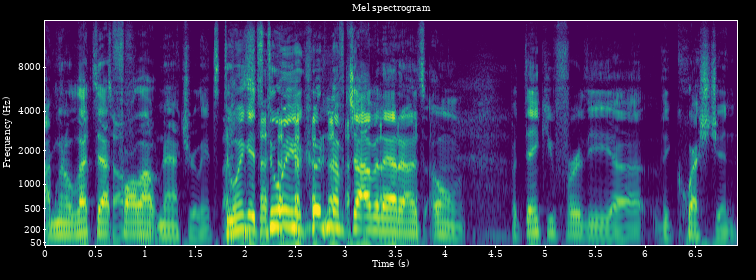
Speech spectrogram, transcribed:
I'm gonna let that tough fall one. out naturally. It's doing it's doing a good enough job of that on its own. But thank you for the uh, the question.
